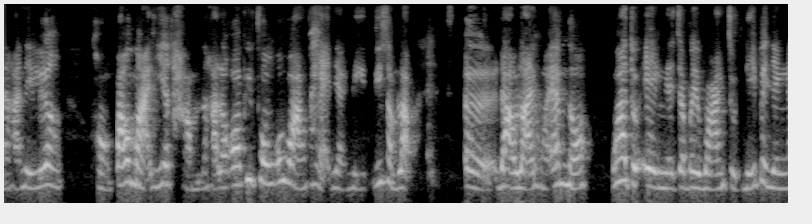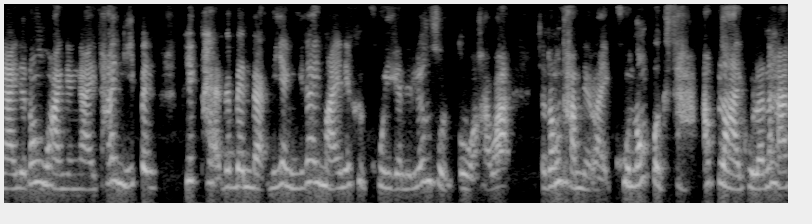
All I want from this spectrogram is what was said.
นะคะ ในเรื่องของเป้าหมายที่จะทำนะคะ แล้วก็พี่ฟงก็วางแผนอย่างดีนี่สำหรับเอ่อดาวไลน์ของแอมเนาะว่าตัวเองเนี่ยจะไปวางจุดนี้เป็นยังไง จะต้องวางยังไง ถ้าอย่างนี้เป็นพลิกแผนไปเป็นแบบนี้อย่างนี้ได้ไหมนี่คือคุยกันในเรื่องส่วนตัวค่ะว่าจะต้องทำอย่างไร คุณต้องปรึกษาอัพไลน์คุณแล้วนะคะ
